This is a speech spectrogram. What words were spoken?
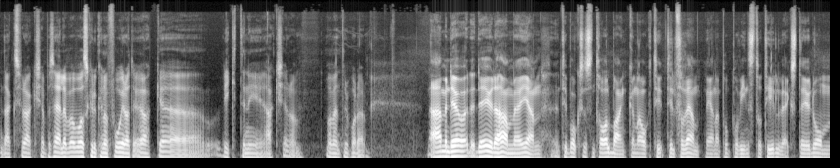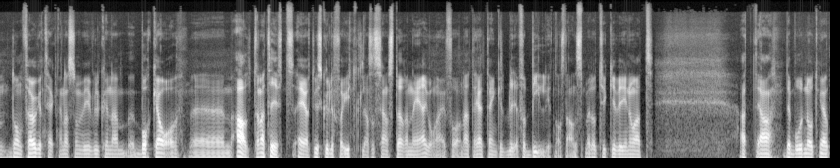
dags för aktier på sig. Eller vad, vad skulle kunna få er att öka vikten i aktier? Då? vad väntar du på där? Nej, men det, det, är ju det här med igen, typ tillbaka till centralbankerna och till, till förväntningarna på, på vinst och tillväxt. Det är ju de, de frågetecknen som vi vill kunna bocka av. Eh, alternativt är att vi skulle få ytterligare så en större nedgång härifrån. Att det helt enkelt blir för billigt någonstans. Men då tycker vi nog att att ja, det borde något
